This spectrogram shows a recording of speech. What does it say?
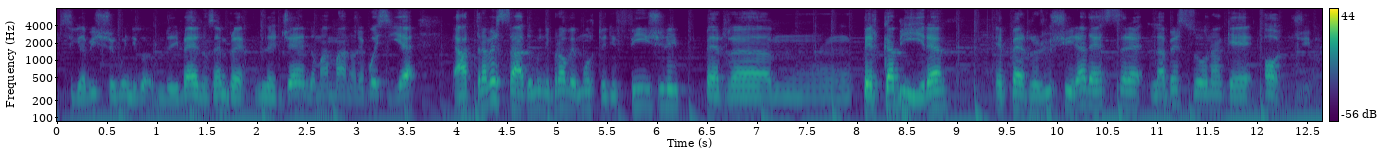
si capisce quindi, ripeto, sempre leggendo man mano le poesie, ha attraversato quindi prove molto difficili per, um, per capire e per riuscire ad essere la persona che è oggi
